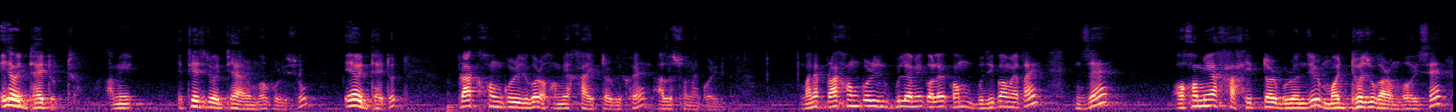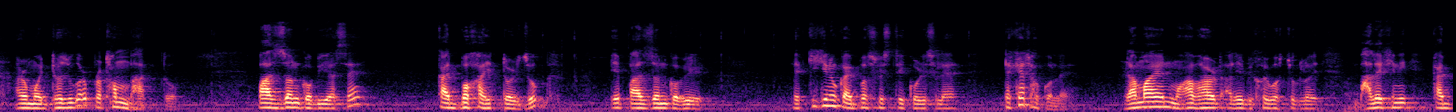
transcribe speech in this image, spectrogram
এই অধ্যায়টোত আমি এতিয়া যিটো অধ্যায় আৰম্ভ কৰিছোঁ। এই অধ্যায়টোত প্ৰাক শংকৰী যুগৰ অসমীয়া সাহিত্যৰ বিষয়ে আলোচনা কৰিম। মানে প্ৰাক শংকৰী যুগ বুলি আমি ক'লে ক'ম বুজি পাম এটাই যে অসমীয়া সাহিত্যৰ বুৰঞ্জীৰ মধ্যযুগ আৰম্ভ হৈছে আৰু মধ্যযুগৰ প্ৰথম ভাগটো। পাঁচজন কবি আছে কাব্য সাহিত্যৰ যুগ। এই পাঁচজন কবিৰ কি কিনো কাব্য সৃষ্টি কৰিছিলে তেখেতসকলে। ৰামায়ণ মহাভাৰত আদিৰ বিষয়বস্তুক লৈ ভালেখিনি কাব্য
